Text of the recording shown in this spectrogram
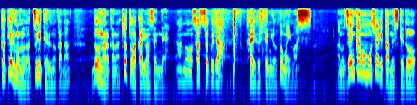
掛けるものがついてるのかな？どうなのかな？ちょっとわかりませんね。あの、早速じゃあ、開封してみようと思います。あの、前回も申し上げたんですけど、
